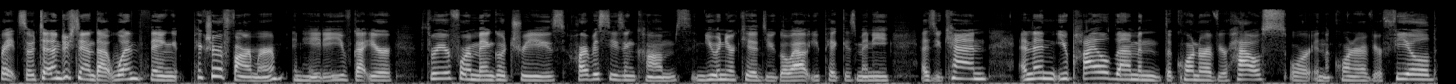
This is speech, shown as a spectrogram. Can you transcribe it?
Right. So to understand that one thing, picture a farmer in Haiti. You've got your three or four mango trees. Harvest season comes, and you and your kids, you go out, you pick as many as you can, and then you pile them in the corner of your house or in the corner of your field,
